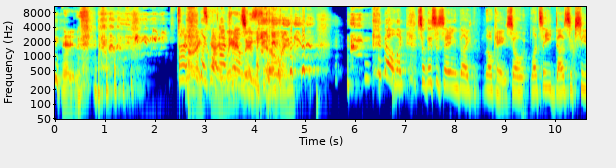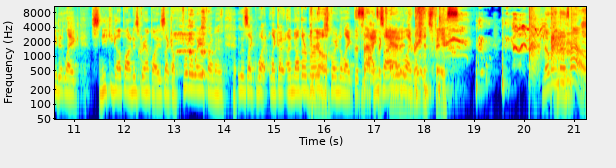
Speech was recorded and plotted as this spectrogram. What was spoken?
It is. Time, All right, Like Sky, what? where, where are you going? no, like so. This is saying like okay. So let's say he does succeed at like sneaking up on his grandpa. He's like a foot away from him. And there's like what? Like a, another bird No. is going to like This time it's blindside him. Like right in his face. Nobody knows how.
